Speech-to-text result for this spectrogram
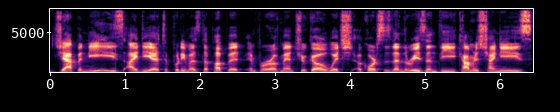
Japanese idea to put him as the puppet emperor of Manchukuo, which of course is then the reason the communist Chinese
